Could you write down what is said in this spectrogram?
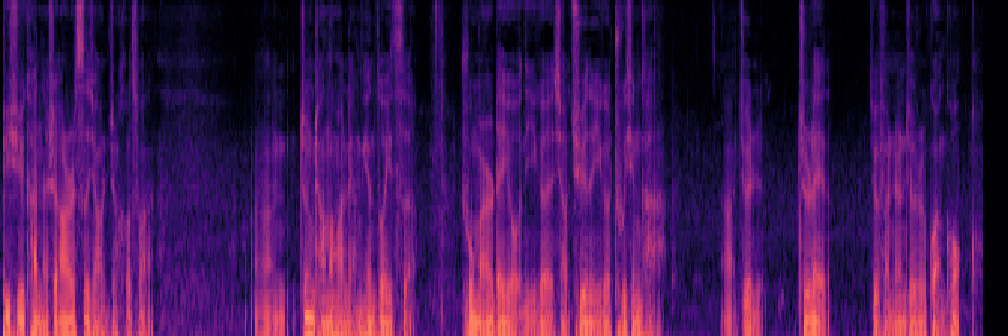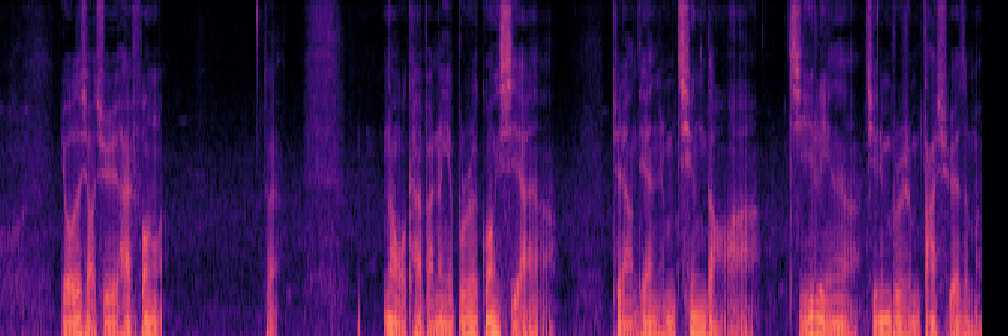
必须看的是二十四小时核酸。嗯，正常的话两天做一次，出门得有一个小区的一个出行卡。啊，就是之类的，就反正就是管控，有的小区还封了。对，那我看反正也不是光西安啊，这两天什么青岛啊、吉林啊，吉林不是什么大学怎么？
